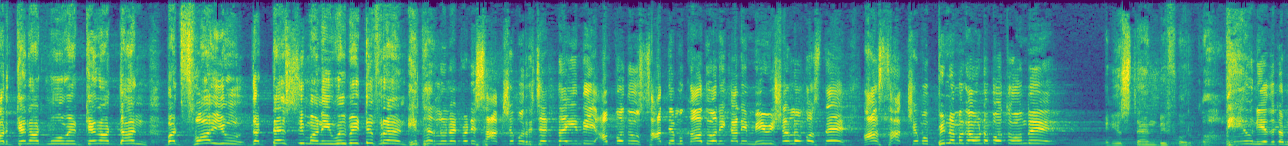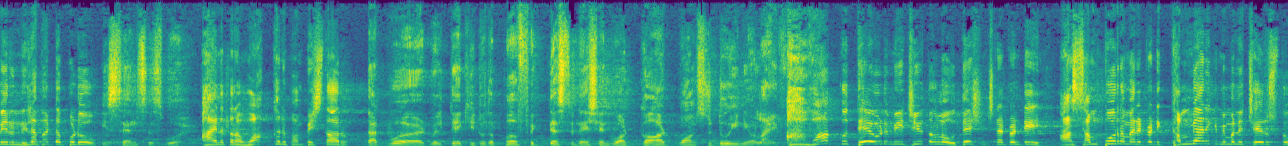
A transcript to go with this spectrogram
or cannot move it cannot done but for you the testimony will be different ఇతరులు ఉన్నటువంటి సాక్ష్యము రిజెక్ట్ అయ్యింది అవ్వదు సాధ్యము కాదు అని కానీ మీ విషయంలోకి వస్తే ఆ సాక్ష్యము భిన్నముగా ఉండబోతుంది. When you stand before God, దేవుని ఎదుట మీరు నిలబడ్డప్పుడు He sends His word. ఆయన తన వాక్కును పంపిస్తారు That word will take you to the perfect destination, what God wants to do in your life. ఆ వాక్కు దేవుడు మీ జీవితంలో ఉద్దేశించినటువంటి ఆ సంపూర్ణమైనటువంటి గమ్యానికి మిమ్మల్ని చేరుస్తూ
